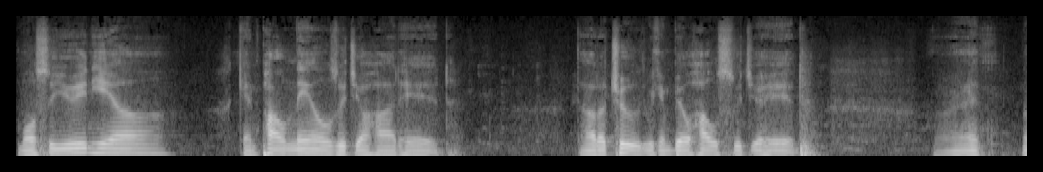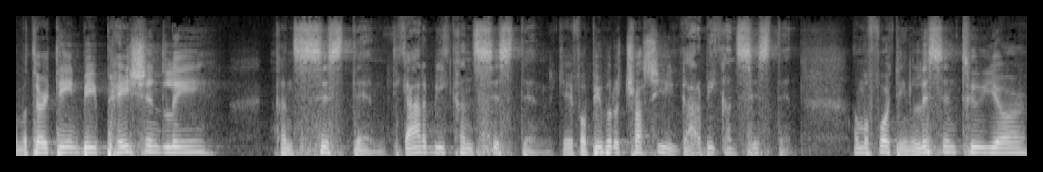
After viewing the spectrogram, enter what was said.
Most of you in here can pound nails with your hard head. Tell the truth. We can build house with your head. All right. Number 13, be patiently consistent. You got to be consistent. Okay, for people to trust you, you got to be consistent. Number 14, listen to your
